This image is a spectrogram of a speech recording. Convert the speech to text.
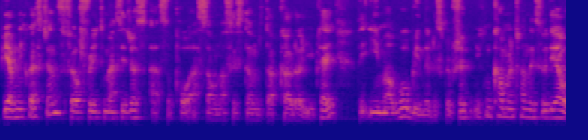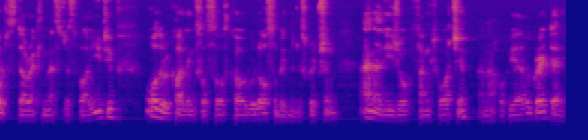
If you have any questions, feel free to message us at support at sonarsystems.co.uk. The email will be in the description. You can comment on this video or just directly message us via YouTube All the required links for source code will also be in the description. And as usual, thanks for watching and I hope you have a great day.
